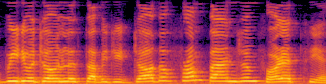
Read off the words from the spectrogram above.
Video journalist Abhijit Jadhav from Panjim for HCN.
